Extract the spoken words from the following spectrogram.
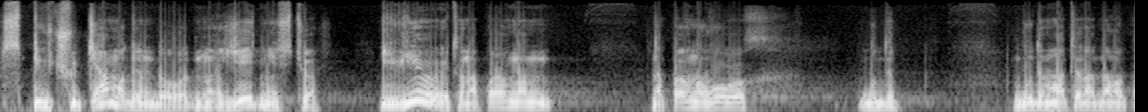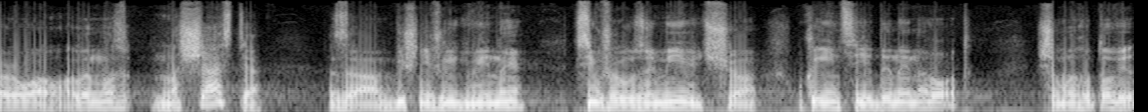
співчуттям один до одного, єдністю і вірою, то напевно, напевно ворог буде, буде мати над нами перевагу. Але на, на щастя, за більш ніж рік війни всі вже розуміють, що українці єдиний народ, що ми готові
